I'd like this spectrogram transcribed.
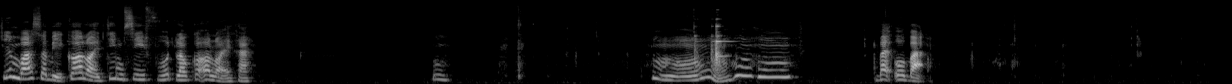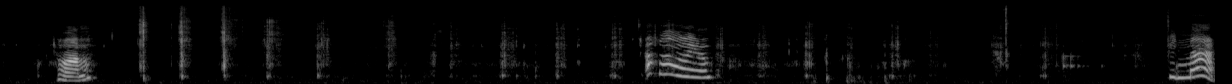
จิ้มวาซาบิก็อร่อยจิ้มซีฟู้ดเราก็อร่อยค่ะ หืม ใบโอบะ หอม อร่อยฟินมาก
